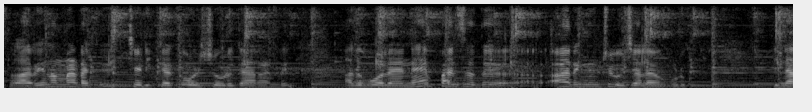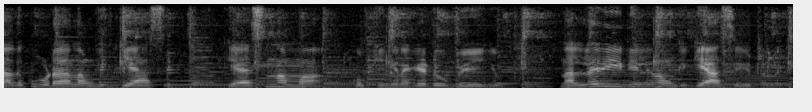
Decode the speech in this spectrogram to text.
സ്ലറി നമ്മൾ ഇടയ്ക്ക് ചെടിക്കൊക്കെ ഒഴിച്ചു കൊടുക്കാറുണ്ട്. അതുപോലെ തന്നെ പരിസരത്ത് ആരെങ്കിലും ചോദിച്ചാലൊക്കെ കൊടുക്കും. പിന്നെ അത് കൂടാതെ നമുക്ക് ഗ്യാസ്. ഗ്യാസ് നമ്മൾ കുക്കിങ്ങിനൊക്കെ ആയിട്ട് ഉപയോഗിക്കും. നല്ല രീതിയിൽ നമുക്ക് ഗ്യാസ് കിട്ടുന്നുണ്ട്.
